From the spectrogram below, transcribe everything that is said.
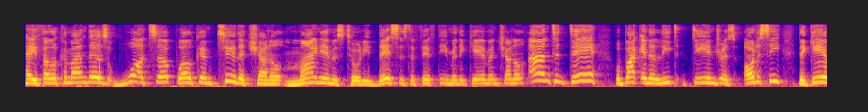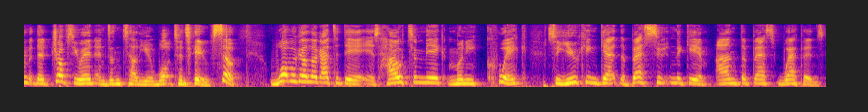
Hey fellow commanders, what's up? Welcome to the channel. My name is Tony, this is the 15 minute gaming channel and today we're back in Elite Dangerous Odyssey, the game that drops you in and doesn't tell you what to do. So what we're going to look at today is how to make money quick so you can get the best suit in the game and the best weapons.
